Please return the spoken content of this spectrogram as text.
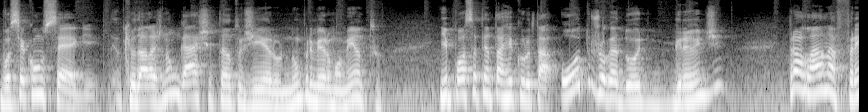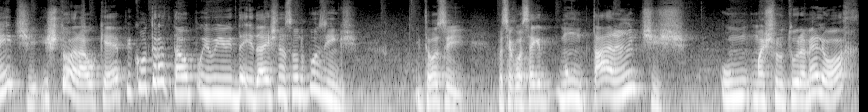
você consegue que o Dallas não gaste tanto dinheiro num primeiro momento e possa tentar recrutar outro jogador grande para lá na frente estourar o cap e contratar o, e, e dar a extensão do Porzingis. Então, assim, você consegue montar antes um- uma estrutura melhor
